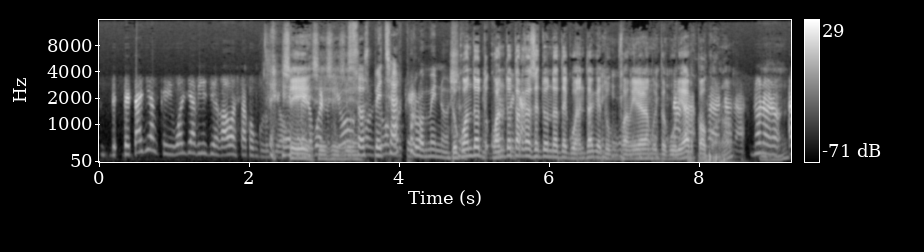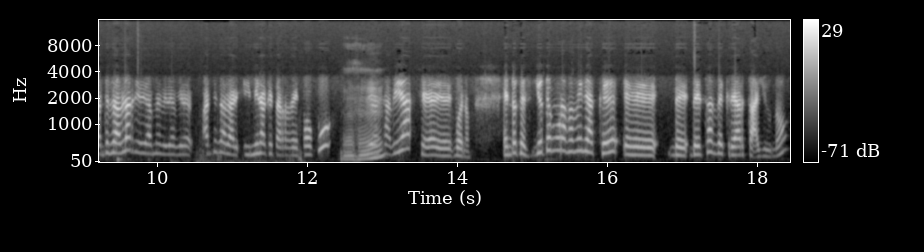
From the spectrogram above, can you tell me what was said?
de- detalle al que igual ya habéis llegado a esta conclusión. Sí, Pero sí, bueno, sí, yo sí. digo Sospechar por lo menos. ¿Tú cuánto, cuánto tardaste tú en darte cuenta que tu familia era muy peculiar? Nada, Poco, o sea, ¿no? nada. No, no, no. Antes de hablar, yo ya me antes de hablar, y mira que tardé poco, yo sabía que, bueno, entonces yo tengo una familia que, eh, de, de estas de crear callo, ¿no?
